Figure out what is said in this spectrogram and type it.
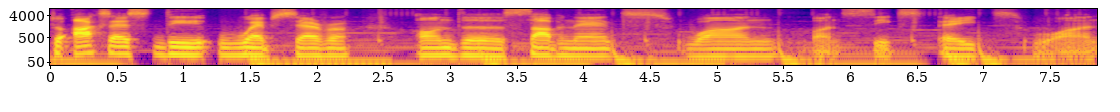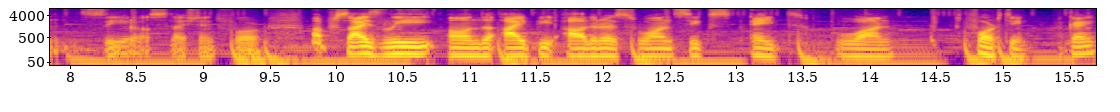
to access the web server on the subnet 1.168.1.0 slash 24 more precisely on the IP address 168.1.14 okay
